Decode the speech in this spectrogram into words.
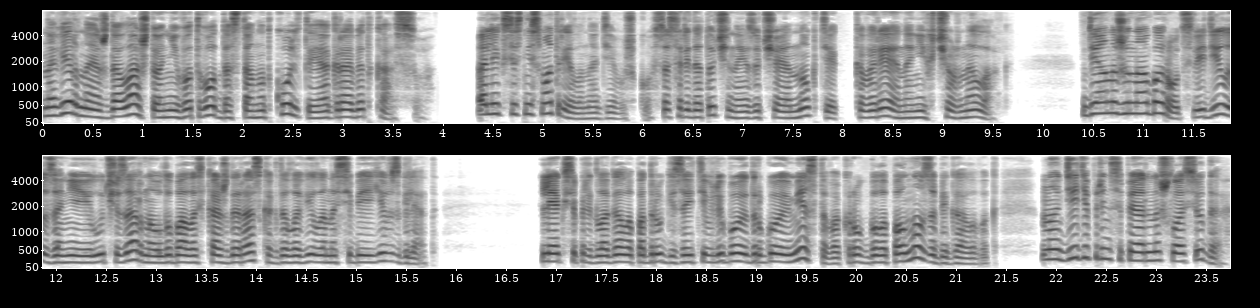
Наверное, ждала, что они вот-вот достанут кольты и ограбят кассу. Алексис не смотрела на девушку, сосредоточенно изучая ногти, ковыряя на них черный лак. Диана же, наоборот, следила за ней и лучезарно улыбалась каждый раз, когда ловила на себе ее взгляд. Лекси предлагала подруге зайти в любое другое место, вокруг было полно забегаловок, но Диди принципиально шла сюда.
